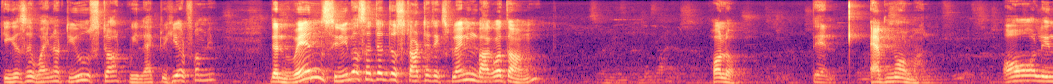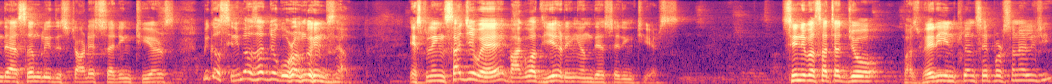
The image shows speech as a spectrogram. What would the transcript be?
King said, why not you start, we like to hear from you. Then when Srinivasacharya started explaining Bhagavatam, follow, then abnormal. All in the assembly, they started shedding tears, because Srinivasacharya Gauranga himself, explaining such a way, Bhagavad hearing, and they are shedding tears. Srinivasacharya was very influential personality,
